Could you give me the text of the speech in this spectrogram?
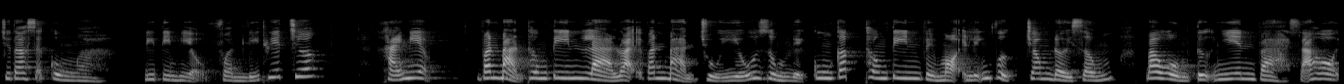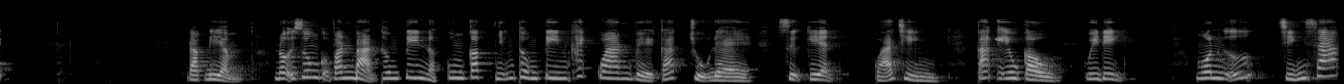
Chúng ta sẽ cùng à, đi tìm hiểu phần lý thuyết trước. Khái niệm Văn bản thông tin là loại văn bản chủ yếu dùng để cung cấp thông tin về mọi lĩnh vực trong đời sống, bao gồm tự nhiên và xã hội. Đặc điểm, nội dung của văn bản thông tin là cung cấp những thông tin khách quan về các chủ đề, sự kiện, quá trình, các yêu cầu, quy định. Ngôn ngữ chính xác,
